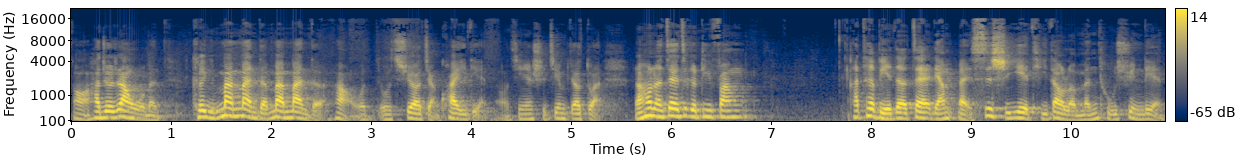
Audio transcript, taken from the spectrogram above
哦，他就让我们可以慢慢的、慢慢的，哈，我我需要讲快一点哦，今天时间比较短。然后呢，在这个地方，他特别的在两百四十页提到了门徒训练。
